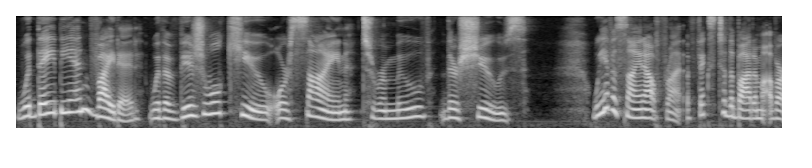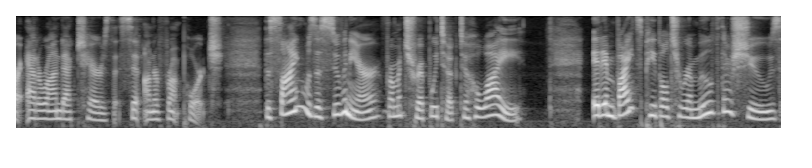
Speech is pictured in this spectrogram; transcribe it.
Would they be invited with a visual cue or sign to remove their shoes? We have a sign out front affixed to the bottom of our Adirondack chairs that sit on our front porch. The sign was a souvenir from a trip we took to Hawaii. It invites people to remove their shoes,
